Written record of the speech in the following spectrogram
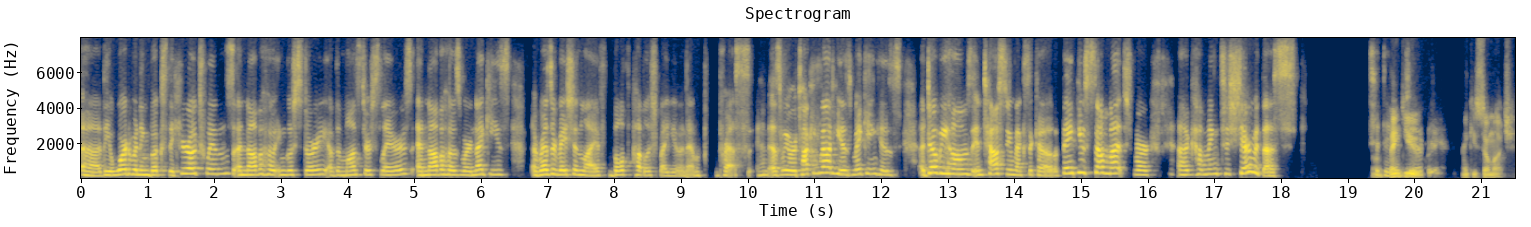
uh, the award-winning books The Hero Twins, A Navajo English Story of the Monster Slayers, and Navajos Wear Nikes, A Reservation Life, both published by UNM Press. And as we were talking about, he is making his Adobe homes in Taos, New Mexico. Thank you so much for uh, coming to share with us today. Well, thank you. Thank you so much.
